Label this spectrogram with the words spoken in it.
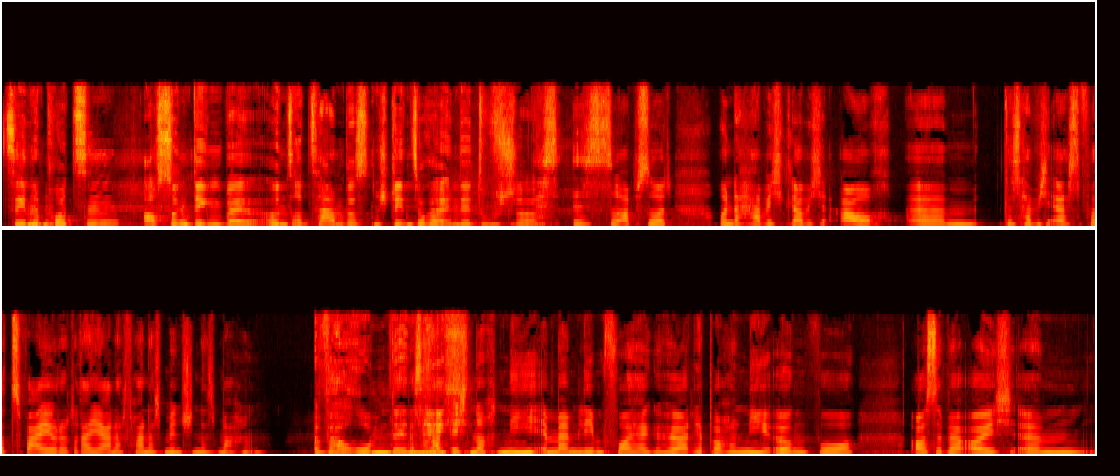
Zähne putzen? Auch so ein Ding, weil unsere Zahnbürsten stehen sogar in der Dusche. Das ist so absurd. Und da habe ich, glaube ich, auch, ähm, das habe ich erst vor zwei oder drei Jahren erfahren, dass Menschen das machen. Warum denn Das habe nicht? ich noch nie in meinem Leben vorher gehört. Ich habe auch noch nie irgendwo, außer bei euch, ähm,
